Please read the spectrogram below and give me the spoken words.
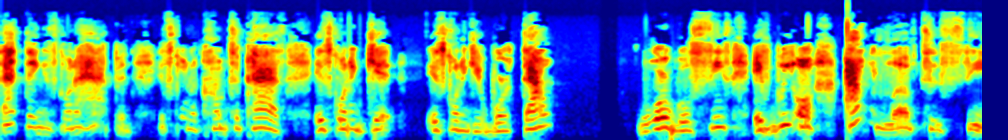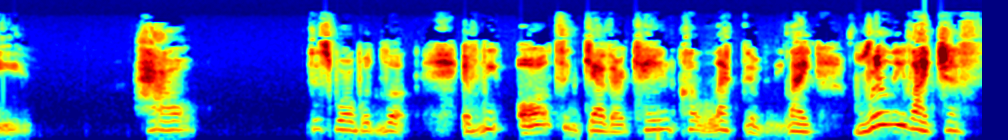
that thing is going to happen. It's going to come to pass. It's going to get it's going to get worked out. War will cease. If we all I would love to see how this world would look if we all together came collectively, like really like just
